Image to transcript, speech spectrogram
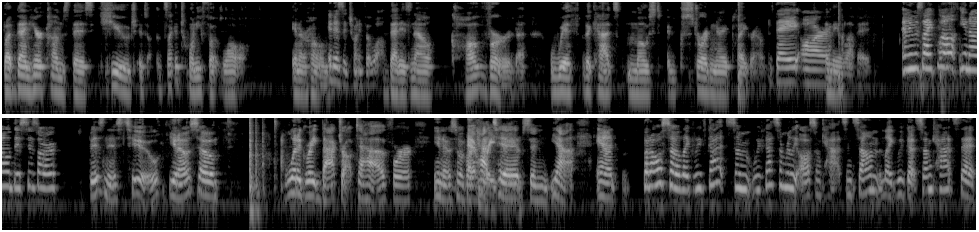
but then here comes this huge it's, it's like a 20 foot wall in our home It is a 20 foot wall. that is now covered with the cat's most extraordinary playground. They are. And they love it. And it was like, well, you know, this is our business too, you know, so what a great backdrop to have for, you know, some of our cat tips and yeah. And but also like we've got some we've got some really awesome cats and some like we've got some cats that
